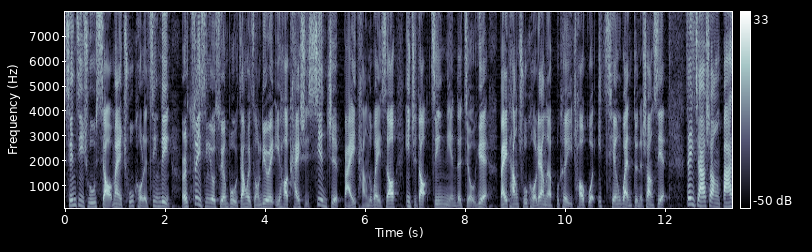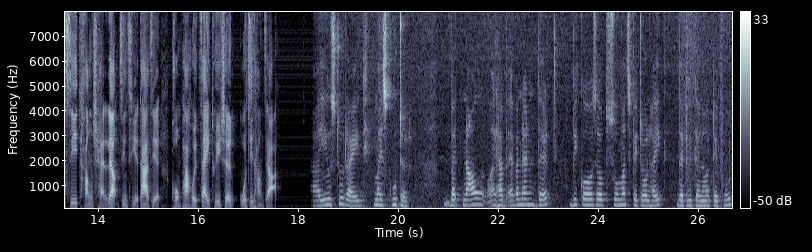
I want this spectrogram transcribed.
先祭出小麦出口的禁令，而最新又宣布将会从六月一号开始限制白糖的外销，一直到今年的九月，白糖出口量呢不可以超过一千万吨的上限。再加上巴西糖产量近期也大减，恐怕会再推升国际糖价。I used to ride my scooter, but now I have abandoned that because of so much petrol hike. That we cannot afford.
